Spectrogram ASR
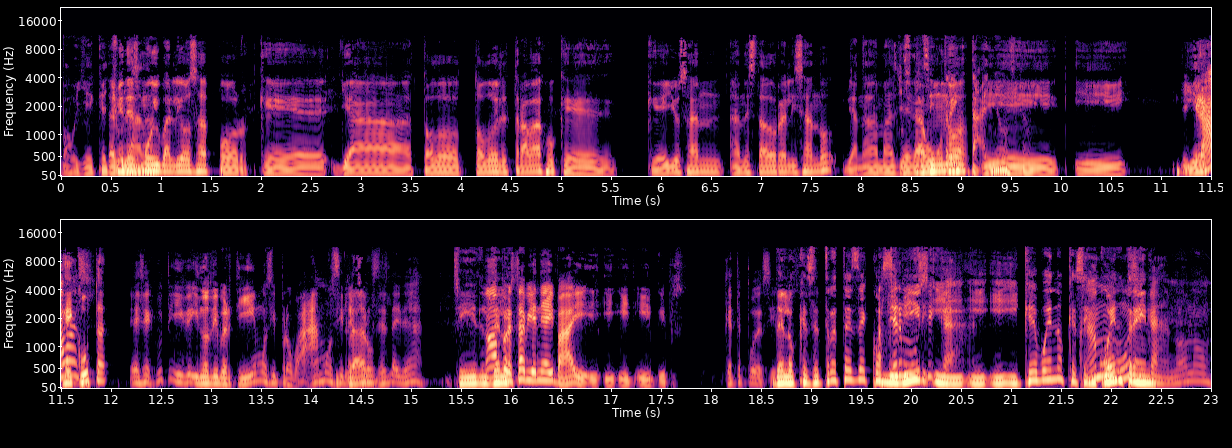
Oye, qué también es muy valiosa porque ya todo, todo el trabajo que, que ellos han, han estado realizando, ya nada más Pues llega uno 30 años, y, y, y grabas, ejecuta. ejecuta, y, y nos divertimos y probamos y Sí, claro. esa es la idea. Sí, No, pero lo- está bien y ahí va. Y, y- y- y- y, pues, ¿qué te puedo decir? De lo que se trata es de convivir y, y- y- y qué bueno que se Hagamos encuentren. música, no, no.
